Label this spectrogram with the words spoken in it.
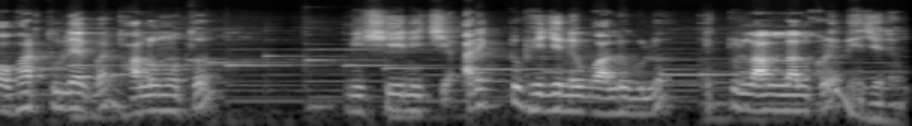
কভার তুলে একবার ভালো মতন মিশিয়ে নিচ্ছি। আর একটু ভেজে নেব আলুগুলো, একটু লাল লাল করে ভেজে নেব।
